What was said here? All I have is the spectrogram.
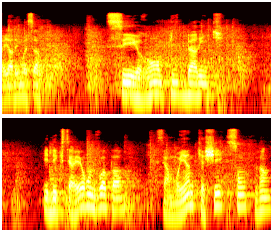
Regardez-moi ça. C'est rempli de barriques. Et de l'extérieur, on ne le voit pas. C'est un moyen de cacher son vin.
